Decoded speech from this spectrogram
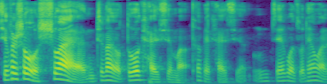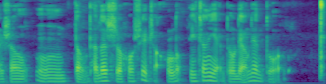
媳妇儿说我帅，你知道有多开心吗？特别开心。嗯，结果昨天晚上，嗯，等他的时候睡着了，一睁眼都两点多了。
